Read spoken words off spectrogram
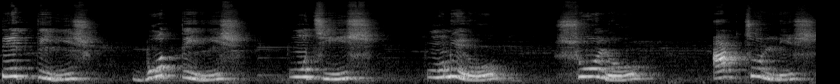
তেত্রিশ, বত্রিশ, পঁচিশ, পনেরো, ষোলো, আটচল্লিশ,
